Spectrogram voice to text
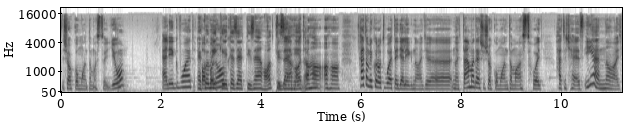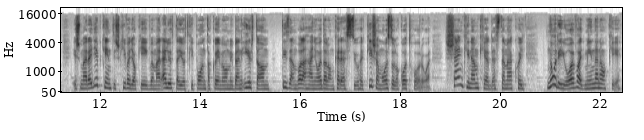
és akkor mondtam azt, hogy jó, elég volt. Ekkor pakolok. még 2016, 16, 17, aha, aha. Hát amikor ott volt egy elég nagy, ö, nagy támadás, és akkor mondtam azt, hogy hát hogyha ez ilyen nagy, és már egyébként is ki vagyok égve, már előtte jött ki pont a könyvem, amiben írtam tizenvalahány oldalon keresztül, hogy ki sem mozdulok otthonról. Senki nem kérdezte meg, hogy Nori, jól vagy, minden oké? Okay?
